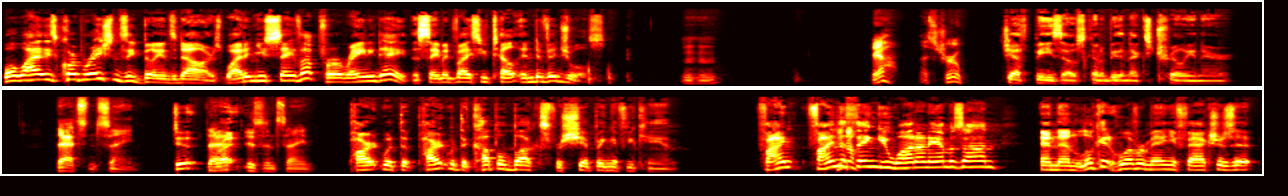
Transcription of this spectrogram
well, why do these corporations need billions of dollars? Why didn't you save up for a rainy day? The same advice you tell individuals. Mm-hmm. Yeah, that's true. Jeff Bezos going to be the next trillionaire. That's insane. Dude, that right. is insane. Part with the part with the couple bucks for shipping if you can. Find find you the know, thing you want on Amazon and then look at whoever manufactures it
